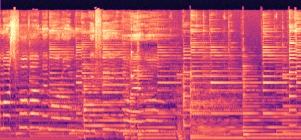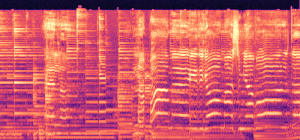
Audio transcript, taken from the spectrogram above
Όμως φοβάμαι μωρό μου μη φύγω εγώ. Έλα να πάμε οι δυο μας μια βόλτα.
